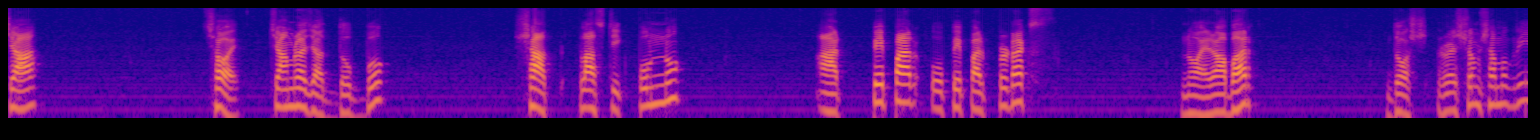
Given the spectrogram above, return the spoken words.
চা, ছয় চামড়াজাত দ্রব্য, সাত প্লাস্টিক পণ্য, আট পেপার ও পেপার প্রোডাক্টস, নয় রাবার, দশ রেশম সামগ্রী,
